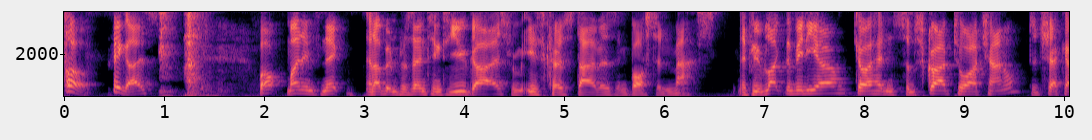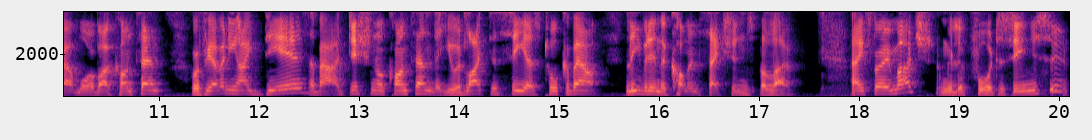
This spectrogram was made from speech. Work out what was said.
Oh, hey guys. Well, my name's Nick, and I've been presenting to you guys from East Coast Divers in Boston, Mass. If you've liked the video, go ahead and subscribe to our channel to check out more of our content. Or if you have any ideas about additional content that you would like to see us talk about, leave it in the comment sections below. Thanks very much, and we look forward to seeing you soon.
